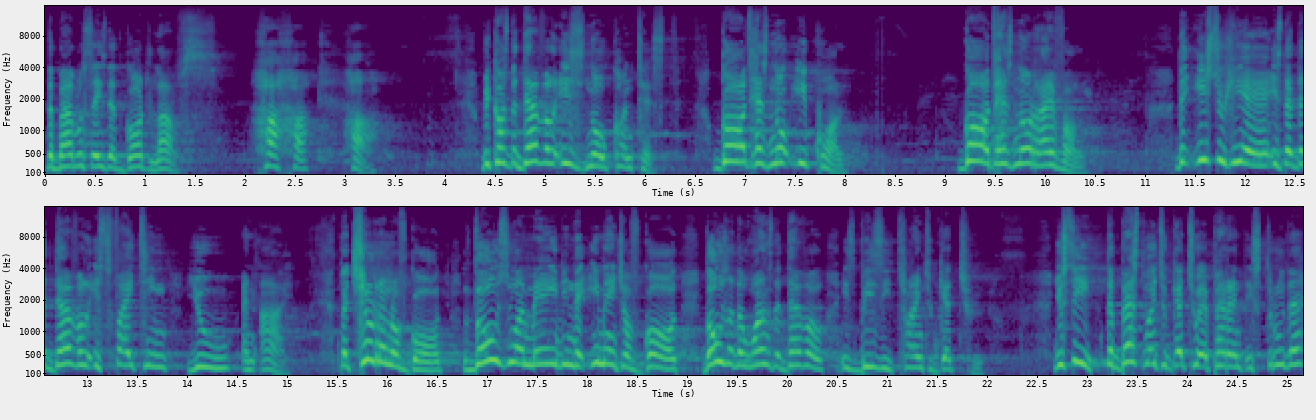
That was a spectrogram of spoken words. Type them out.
the Bible says that God loves. Ha ha ha. Because the devil is no contest. God has no equal. God has no rival. The issue here is that the devil is fighting you and I. The children of God, those who are made in the image of God, those are the ones the devil is busy trying to get to. You see, the best way to get to a parent is through the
